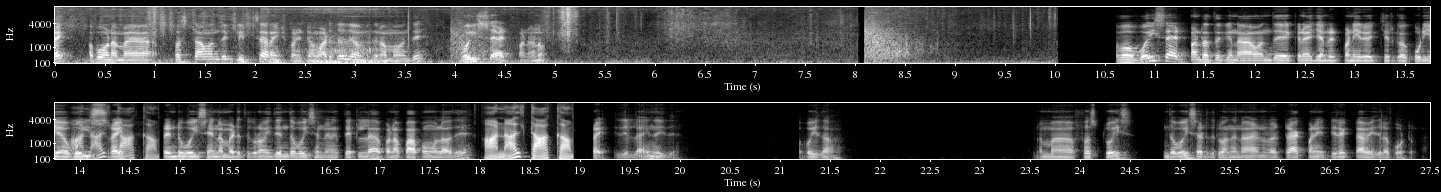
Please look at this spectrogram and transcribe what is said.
ரைட் அப்போது நம்ம ஃபஸ்ட்டாக வந்து கிளிப்ஸ் அரேஞ்ச் பண்ணிட்டோம். அடுத்தது வந்து நம்ம வந்து வாய்ஸ் ஆட் பண்ணணும். அப்போ வாய்ஸ் ஆட் பண்ணுறதுக்கு நான் வந்து ஏற்கனவே ஜென்ரேட் பண்ணி வச்சிருக்கக்கூடிய வாய்ஸ் ரைட் ரெண்டு வாய்ஸை நம்ம எடுத்துக்கிறோம். இது எந்த வாய்ஸ் எனக்கு தெரியல. அப்போ நான் பார்ப்போம் முதலாவது. ஆனால் தாக்காம். ரைட் இது இல்லை இந்த இது. அப்போ இதான். நம்ம ஃபர்ஸ்ட் வாய்ஸ் இந்த வாய்ஸ் எடுத்துகிட்டு வந்து நான் நல்லா ட்ராக் பண்ணி டிரெக்டாகவே இதில் போட்டுருக்கேன்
